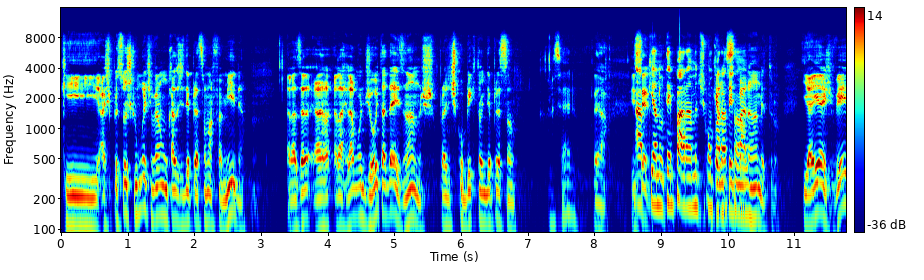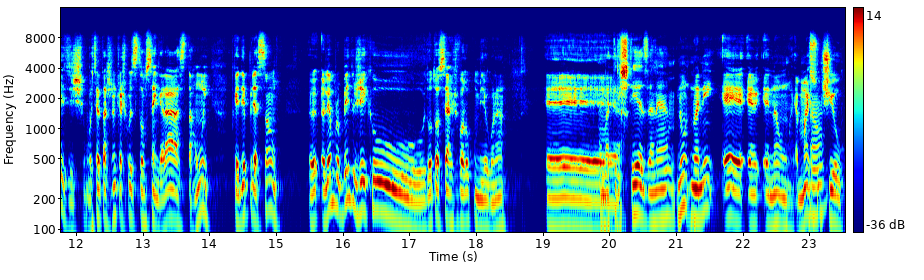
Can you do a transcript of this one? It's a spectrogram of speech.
Que as pessoas que nunca tiveram um caso de depressão na família, elas, elas, elas levam de 8 a 10 anos para descobrir que estão em depressão. Sério? É. Isso ah, é- porque não tem parâmetro de porque não tem comparação. parâmetro. E aí, às vezes, você tá achando que as coisas estão sem graça, tá ruim, porque depressão. Eu, eu lembro bem do jeito que o Dr. Sérgio falou comigo, né? É, É uma tristeza, né? Não, não é nem. É, é, é não, é mais Não. sutil.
